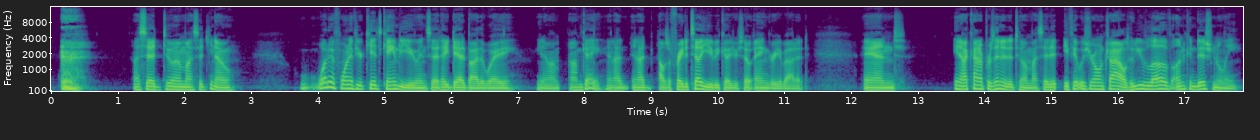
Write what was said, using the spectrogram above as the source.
I said to him, I said, you know, what if one of your kids came to you and said, "Hey, Dad, by the way, you know, I'm I'm gay, and I and I I was afraid to tell you because you're so angry about it. And you know, I kind of presented it to him. I said, if it was your own child who you love unconditionally,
